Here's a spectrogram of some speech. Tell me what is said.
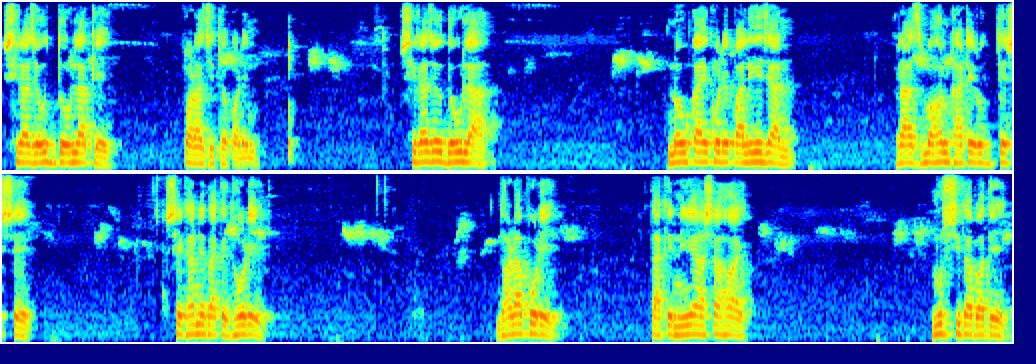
সিরাজউদ্দৌলাকে পরাজিত করেন। সিরাজউদ্দৌলা নৌকায় করে পালিয়ে যান রাজমহল ঘাটের উদ্দেশ্যে। সেখানে তাকে ধরে ধরা পড়ে তাকে নিয়ে আসা হয় মুর্শিদাবাদে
